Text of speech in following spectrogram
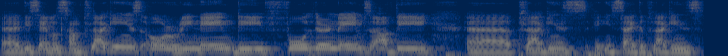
uh, disable some plugins or rename the folder names of the uh, plugins inside the plugins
